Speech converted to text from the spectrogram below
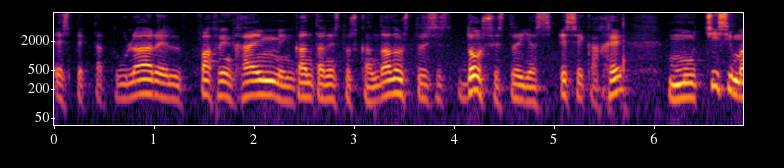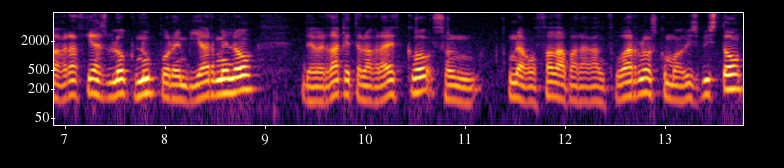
Espectacular el Pfaffenheim, me encantan estos candados, tres, dos estrellas SKG. Muchísimas gracias Locknoob por enviármelo, de verdad que te lo agradezco, son una gozada para ganzuarlos, como habéis visto.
